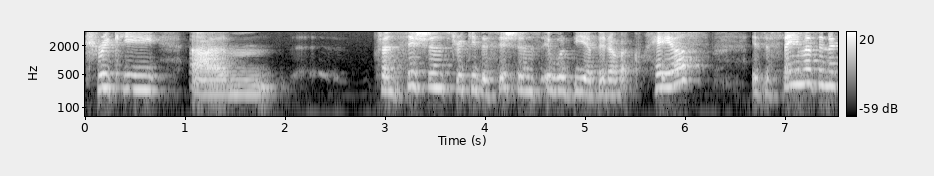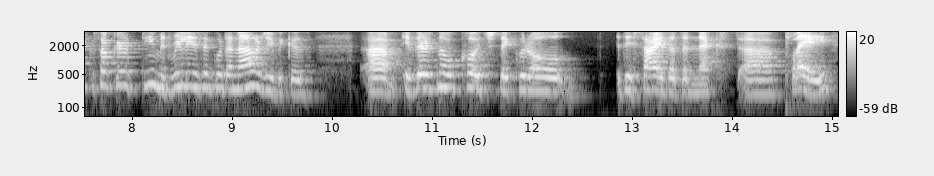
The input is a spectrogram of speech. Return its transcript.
tricky um, transitions, tricky decisions, it would be a bit of a chaos. It's the same as in a soccer team. It really is a good analogy because um, if there's no coach, they could all decide that the next uh, play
